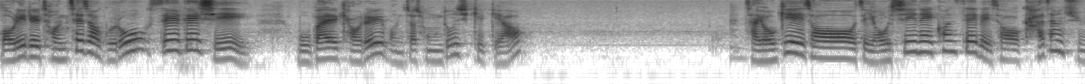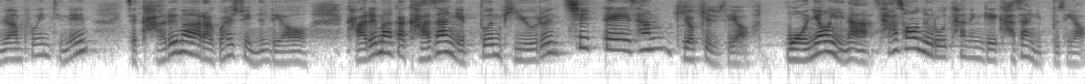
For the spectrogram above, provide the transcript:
머리를 전체적으로 쓸듯이 모발 결을 먼저 정돈시킬게요. 자, 여기에서 이제 여신의 컨셉에서 가장 중요한 포인트는 이제 가르마라고 할 수 있는데요. 가르마가 가장 예쁜 비율은 7대 3 기억해 주세요. 원형이나 사선으로 타는 게 가장 예쁘세요.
